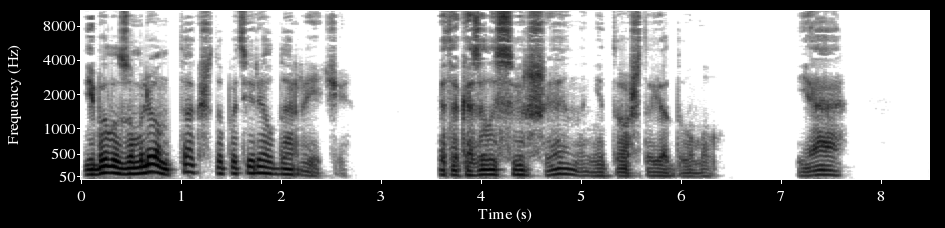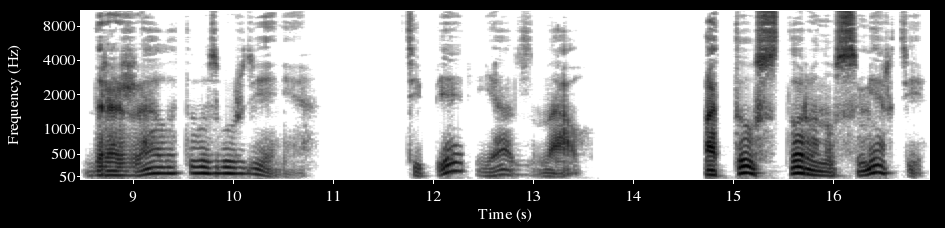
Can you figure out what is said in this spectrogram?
и был изумлен так, что потерял дар речи. Это казалось совершенно не то, что я думал. Я дрожал от возбуждения. Теперь я знал. По ту сторону смерти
